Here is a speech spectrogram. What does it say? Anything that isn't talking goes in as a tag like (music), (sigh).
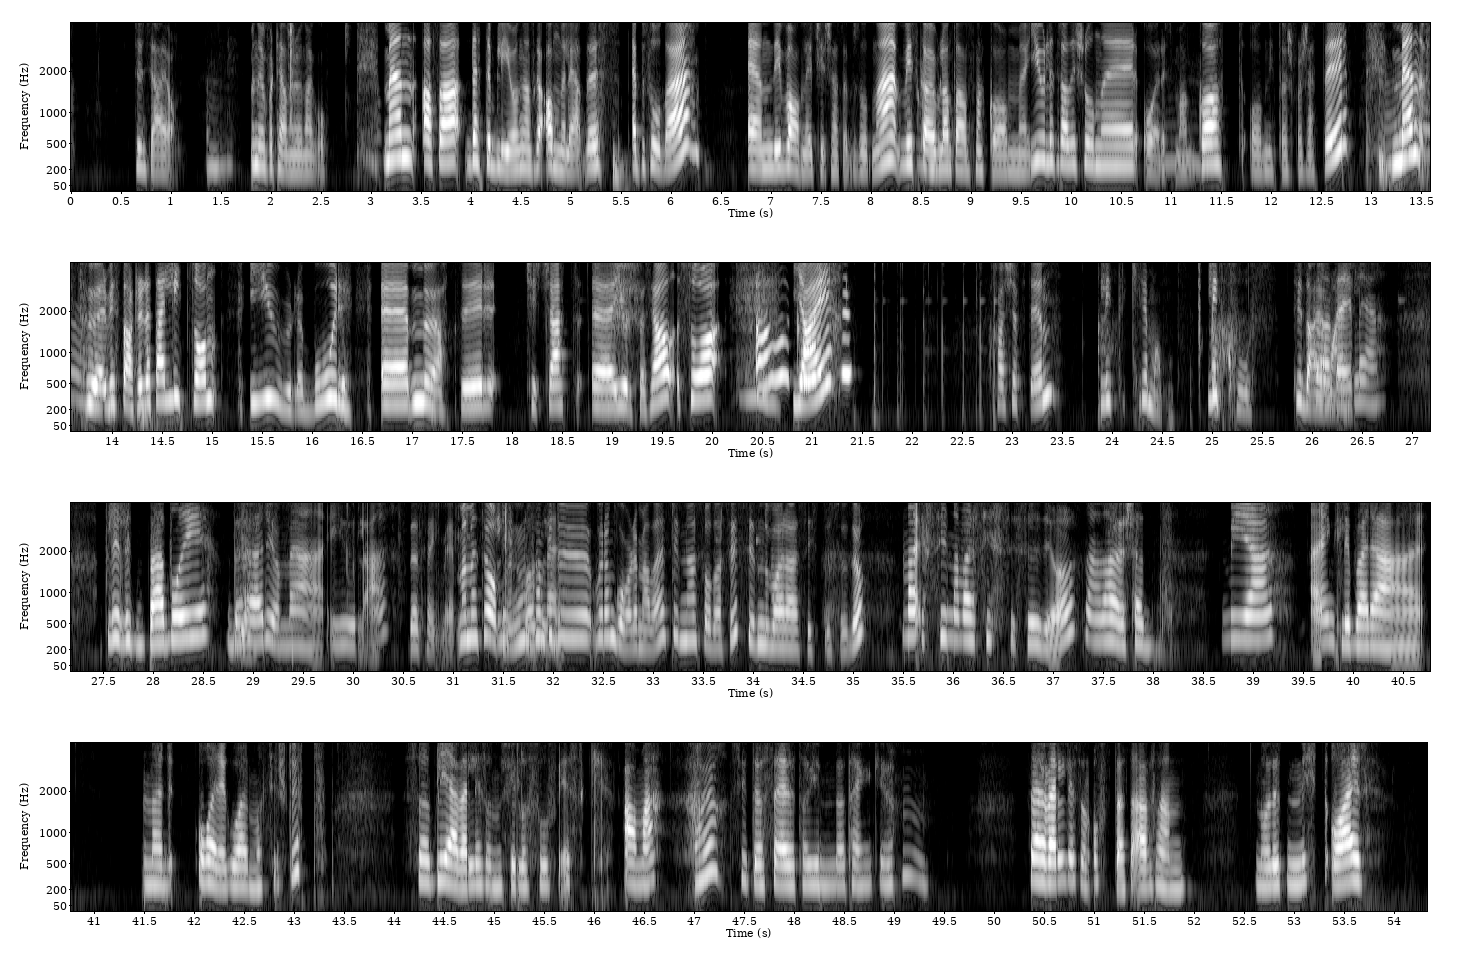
syns jeg òg. Mm. Men hun fortjener hun er god. Men altså, dette blir jo en ganske annerledes episode enn de vanlige chit-chat-episodene. Vi skal jo annet snakke om juletradisjoner, året som har gått, og nyttårsforsetter. Men før vi starter, dette er litt sånn julebord. Eh, møter chit-chat eh, julespesial. Så jeg har kjøpt inn litt kremant. Litt kos til deg og meg. Så deilig. Blir litt bubbly. Det Yes. hører jo med i jula. Det trenger vi. Men mens jeg åpner den, du, hvordan går det med deg siden jeg så deg sist? Siden du var her sist i studio? Nei, siden jeg var sist i studio, det har jo skjedd mye. Jeg egentlig bare Når året går mot sin slutt, så blir jeg veldig sånn filosofisk av meg. Ah, ja. Sitter og ser ut av vinduet og tenker hm. For jeg er veldig sånn opptatt av sånn Nå er det et nytt år,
